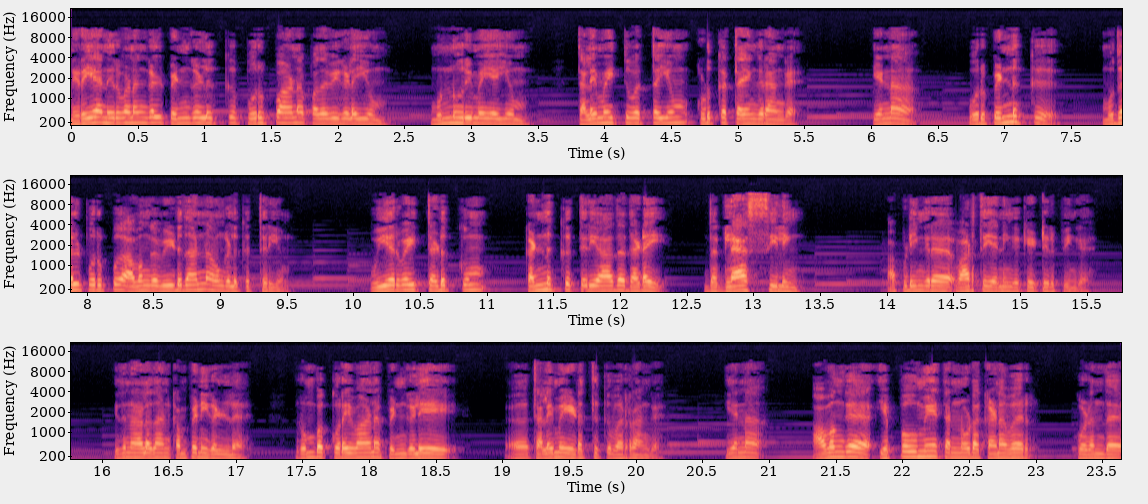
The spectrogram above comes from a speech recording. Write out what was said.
நிறைய நிறுவனங்கள் பெண்களுக்கு பொறுப்பான பதவிகளையும் முன்னுரிமையையும் தலைமைத்துவத்தையும் கொடுக்க தயங்குறாங்க. ஏன்னா ஒரு பெண்ணுக்கு முதல் பொறுப்பு அவங்க வீடுதான் அவங்களுக்கு தெரியும். உயர்வை தடுக்கும் கண்ணுக்கு தெரியாத தடை த கிளாஸ் சீலிங் அப்படிங்கிற வார்த்தையை நீங்கள் கேட்டிருப்பீங்க. இதனால தான் கம்பெனிகளில் ரொம்ப குறைவான பெண்களே தலைமை இடத்துக்கு வர்றாங்க. ஏன்னா அவங்க எப்பவுமே தன்னோட கணவர் குழந்தை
